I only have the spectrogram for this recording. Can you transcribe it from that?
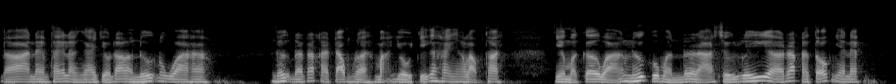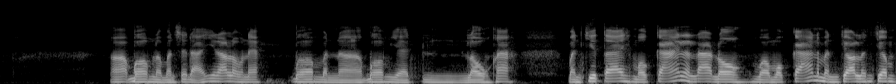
Đó anh em thấy là ngay chỗ đó là nước nó qua ha. Nước đã rất là trong rồi mặc dù chỉ có hai ngăn lọc thôi nhưng mà cơ bản nước của mình nó đã xử lý ờ, rất là tốt nha anh em. Đó, bơm là mình sẽ để dưới đó luôn em. bơm mình ờ, bơm về ừ, luồn ha. Mình chia tê một cái là ra luồn và một cái là mình cho lên chum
